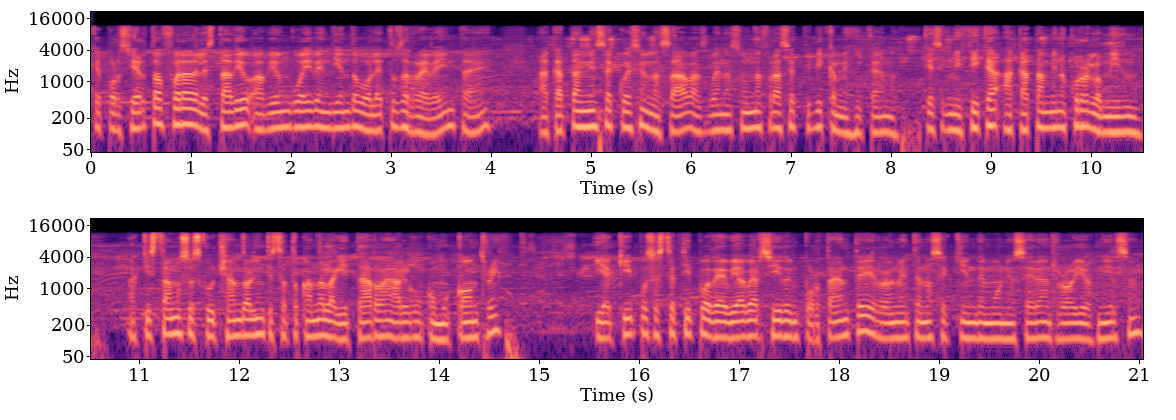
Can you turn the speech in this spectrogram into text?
Que por cierto, afuera del estadio había un güey vendiendo boletos de reventa, ¿eh? Acá también se cuecen las habas. Bueno, es una frase típica mexicana que significa acá también ocurre lo mismo. Aquí estamos escuchando a alguien que está tocando la guitarra, algo como country. Y aquí pues este tipo debía haber sido importante y realmente no sé quién demonios era, Roger Nielsen.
